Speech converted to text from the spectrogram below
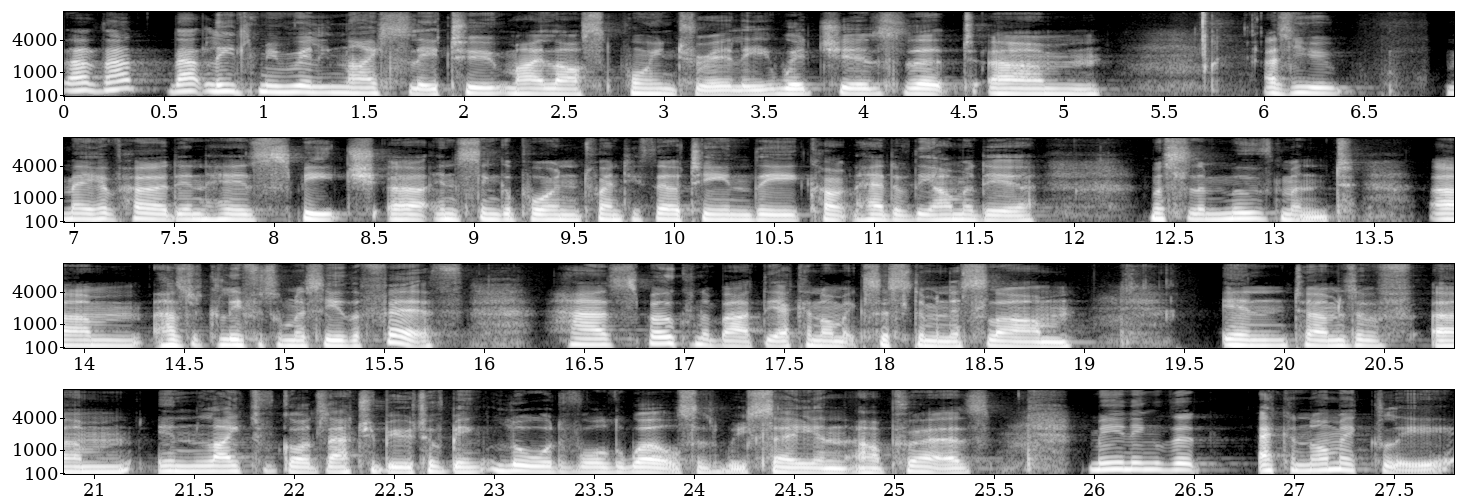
That that that leads me really nicely to my last point, really, which is that, um, as you may have heard in his speech uh, in Singapore in 2013, the current head of the Ahmadiyya Muslim movement, um, Hazrat Khalifatul Masih V, has spoken about the economic system in Islam in terms of, um, in light of God's attribute of being Lord of all the worlds, as we say in our prayers, meaning that economically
